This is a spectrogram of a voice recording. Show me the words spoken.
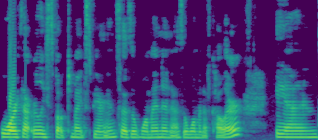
work that really spoke to my experience as a woman and as a woman of color and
